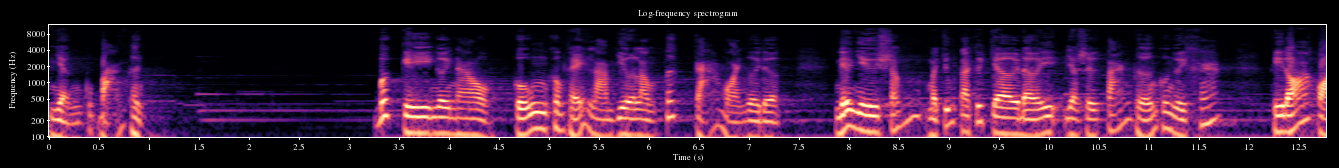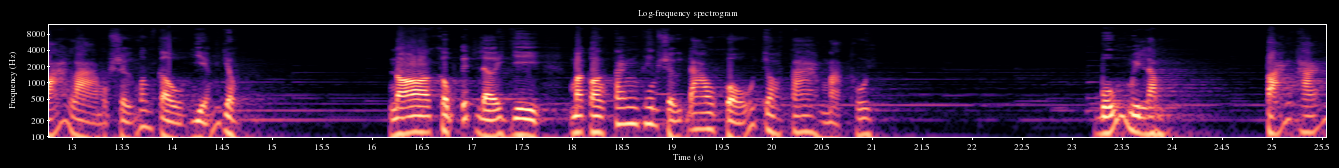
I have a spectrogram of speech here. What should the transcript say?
nhận của bản thân. Bất kỳ người nào cũng không thể làm vừa lòng tất cả mọi người được. Nếu như sống mà chúng ta cứ chờ đợi vào sự tán thưởng của người khác, thì đó quả là một sự mong cầu diễn dông. Nó không ích lợi gì mà còn tăng thêm sự đau khổ cho ta mà thôi. 45. Tán tháng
